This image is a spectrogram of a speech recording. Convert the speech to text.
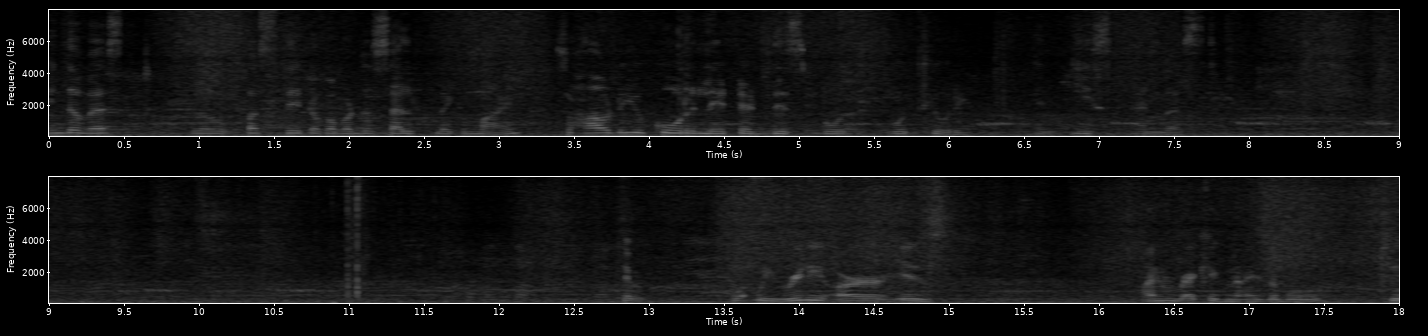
In the West, so first they talk about the self like mind. So how do you correlated this both both theory in East and West? what we really are is unrecognizable to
